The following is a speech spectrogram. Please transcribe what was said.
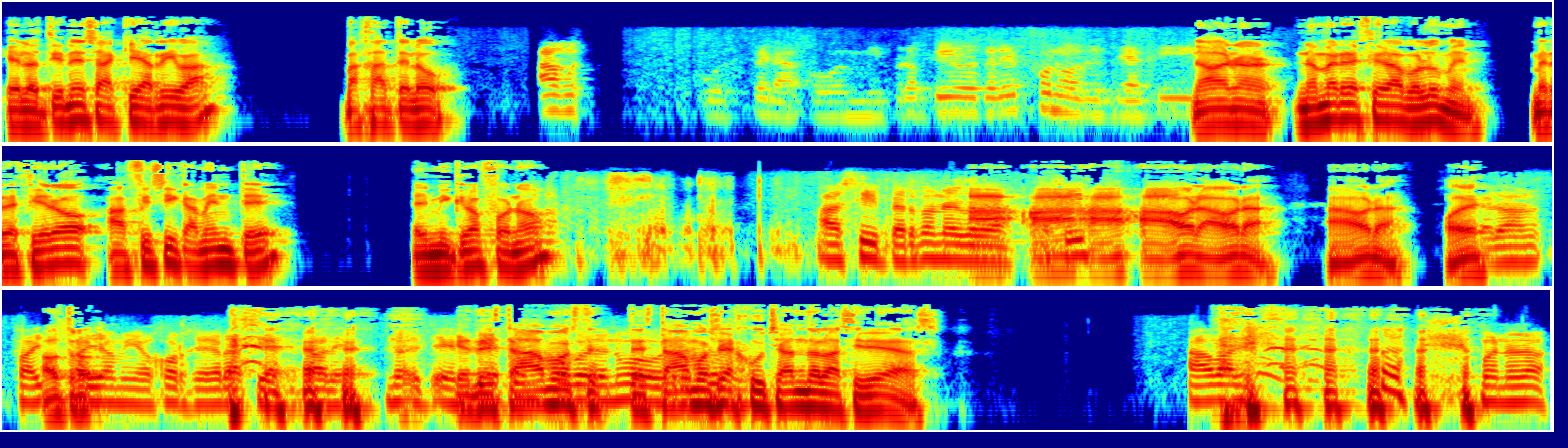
que lo tienes aquí arriba. Bájatelo. Ah, espera, o en mi propio teléfono desde aquí. No, no, no me refiero a volumen. Me refiero a físicamente el micrófono. Ah, sí, perdón, ah, ah, ahora, ahora, ahora. Joder. Perdón, fallo, mío, Jorge, gracias. Vale. que te estábamos, te estábamos escuchando las ideas. Ah, vale. bueno, no,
